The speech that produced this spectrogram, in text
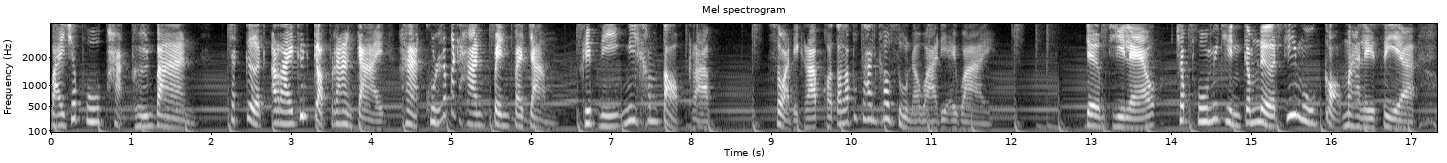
ใบชะพูผักพื้นบ้าน จะเกิดอะไรขึ้นกับร่างกาย หากคุณรับประทานเป็นประจำ คลิปนี้มีคำตอบครับ สวัสดีครับ ขอต้อนรับทุกท่านเข้าสู่นาวา DIY เดิมทีแล้วชะพูมิถิ่นกำเนิดที่หมู่เกาะมาเลเซีย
